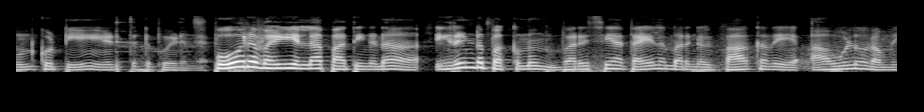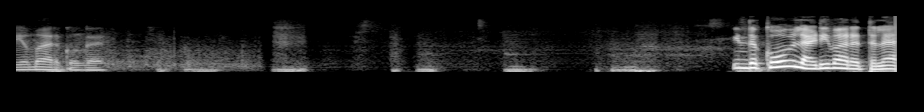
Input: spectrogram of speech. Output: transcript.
முன்கூட்டியே எடுத்துகிட்டு போயிடுங்க. போகிற வழியெல்லாம் பார்த்தீங்கன்னா இரண்டு பக்கமும் வரிசையாக தைல மரங்கள் பார்க்கவே அவ்வளோ ரம்மியமாக இருக்குங்க. இந்த கோவில் அடிவாரத்தில்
